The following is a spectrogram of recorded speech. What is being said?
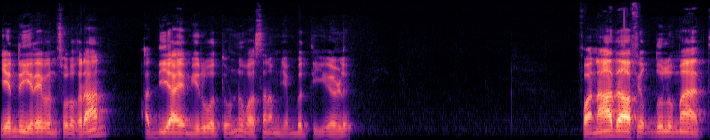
என்று இறைவன் சொல்கிறான் அத்தியாயம் இருபத்தொன்று வசனம் எண்பத்தி ஏழு. ஃபனாதா ஃபித்துலுமாத்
